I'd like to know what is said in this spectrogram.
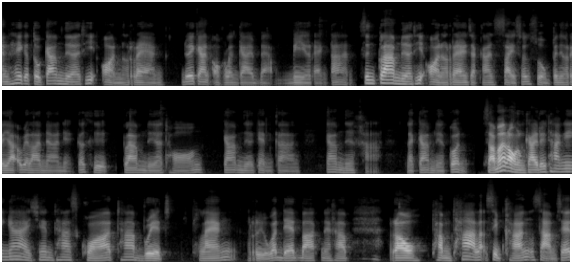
งให้กับตัวกล้ามเนื้อที่อ่อนแรงด้วยการออกกำลังกายแบบมีแรงต้าน ซึ่งกล้ามเนื้อที่อ่อนแรงจากการใส่ส้นสูงเป็นระยะเวลานานเนี่ยก็คือกล้ามเนื้อท้อง กล้ามเนื้อแกนกลาง กล้ามเนื้อขา และกล้ามเนื้อก้น สามารถออกกำลังกายด้วยท่าง่ายๆ เช่นท่าสควอตท่าบริดจ์แพลงหรือว่าเดดบักนะครับ เราทำท่าละ 10 ครั้ง 3 เซต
